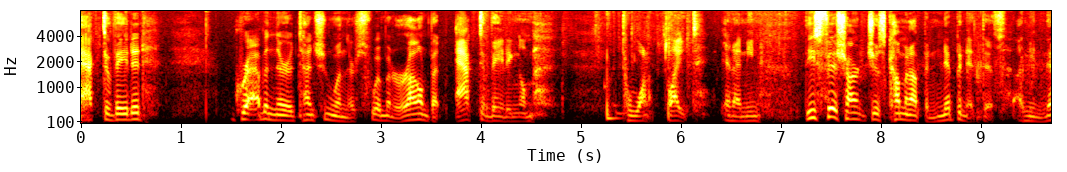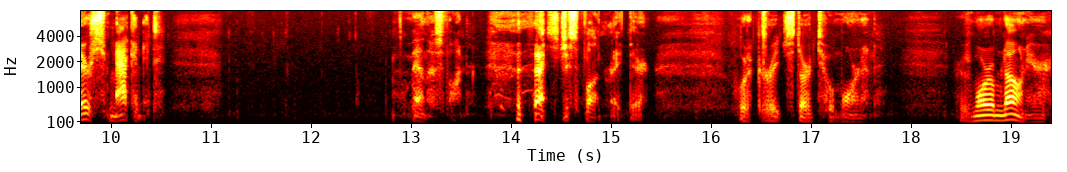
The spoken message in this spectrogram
activated, grabbing their attention when they're swimming around, but activating them to want to bite. And I mean, these fish aren't just coming up and nipping at this. I mean, they're smacking it. Man, that's fun. that's just fun right there. What a great start to a morning. There's more of them down here.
